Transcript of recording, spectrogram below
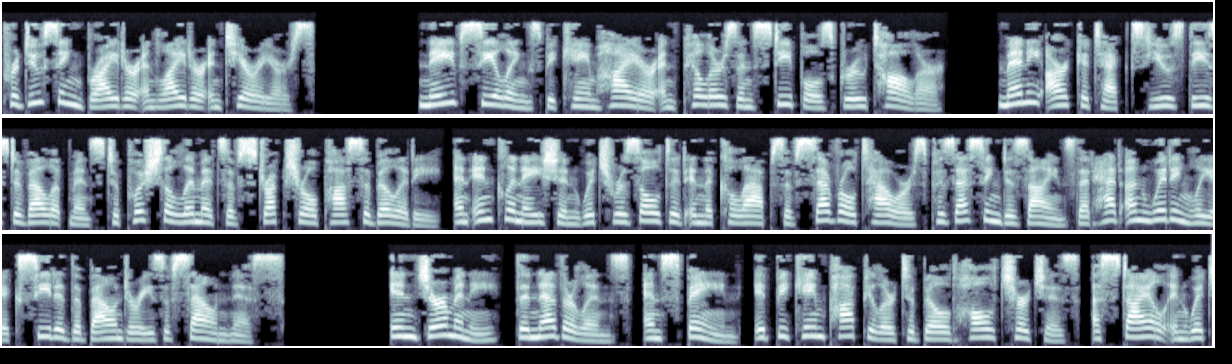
producing brighter and lighter interiors. Nave ceilings became higher and pillars and steeples grew taller. Many architects used these developments to push the limits of structural possibility, an inclination which resulted in the collapse of several towers possessing designs that had unwittingly exceeded the boundaries of soundness. In Germany, the Netherlands, and Spain, it became popular to build hall churches, a style in which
